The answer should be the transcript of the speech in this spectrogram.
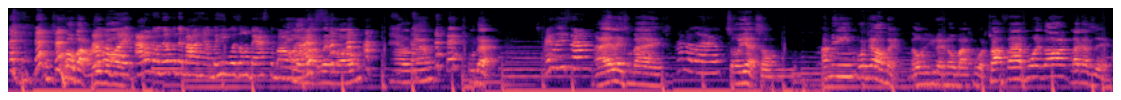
What you know about Ray I was like, I don't know nothing about him, but he was on Basketball don't know about. Ray Paul. Oh, man. Who that? hey Lisa, I like somebody. hi my love. So, yeah, so, I mean, what y'all think? Those of you that know about sports. Top five point guard, like I said,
